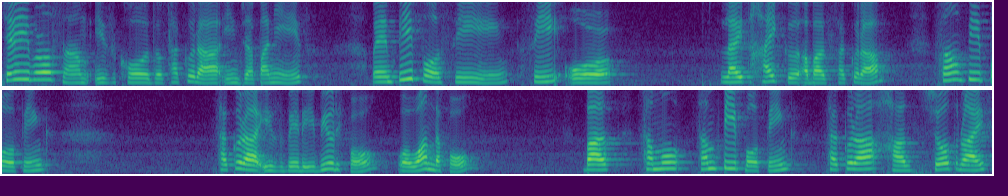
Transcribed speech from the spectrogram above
Cherry blossom is called sakura in Japanese. When people see, see or write haiku about sakura, some people think sakura is very beautiful or wonderful, but some, some people think sakura has short life,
